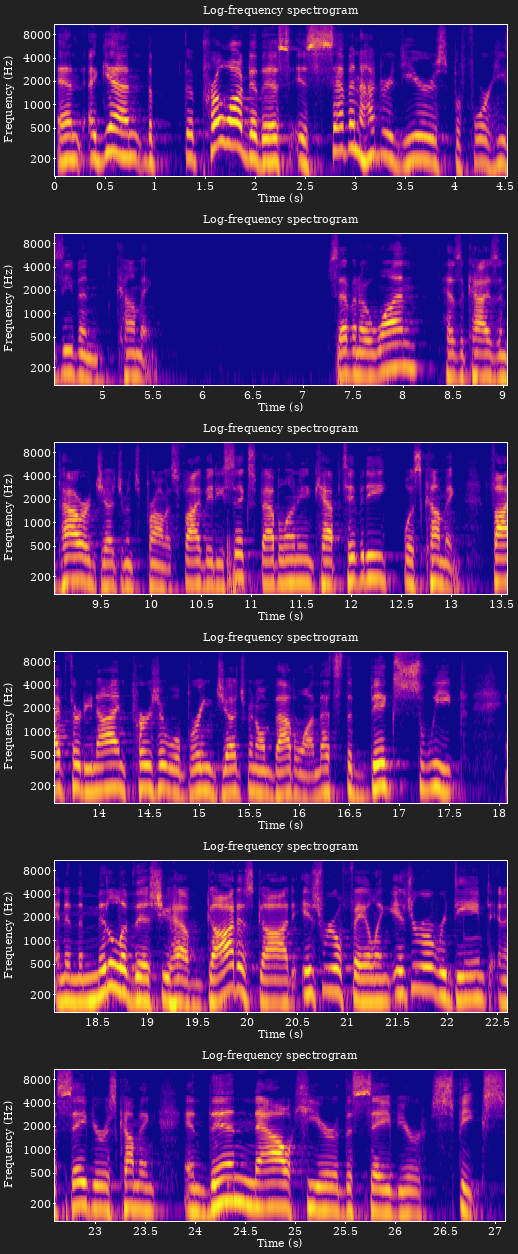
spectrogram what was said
And again, the, the prologue to this is 700 years before he's even coming. 701, Hezekiah's in power, judgment's promised. 586, Babylonian captivity was coming. 539, Persia will bring judgment on Babylon. That's the big sweep. And in the middle of this, you have God as God, Israel failing, Israel redeemed, and a Savior is coming. And then now here the Savior speaks.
